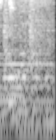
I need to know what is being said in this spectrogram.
Histoire.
